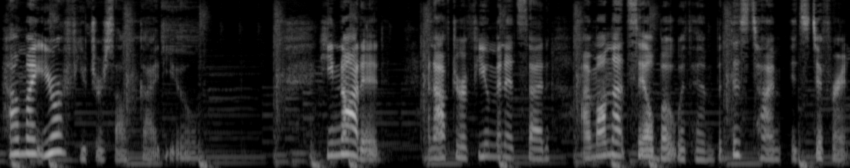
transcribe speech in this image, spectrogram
How might your future self guide you? He nodded, and after a few minutes said, I'm on that sailboat with him, but this time it's different.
